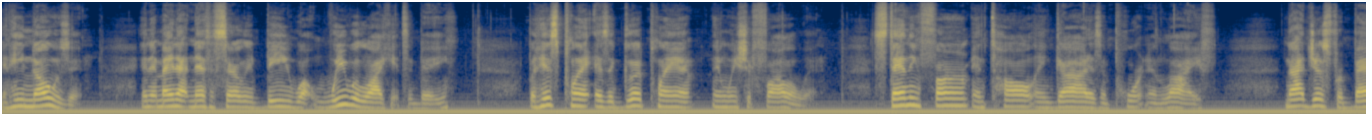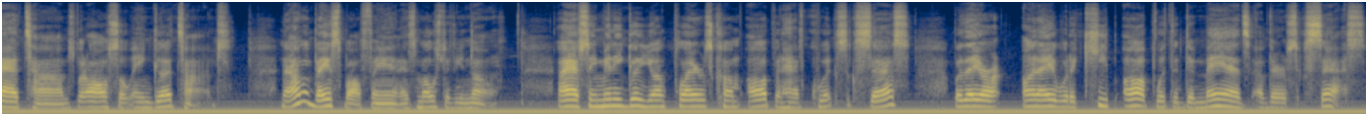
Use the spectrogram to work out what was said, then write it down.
and He knows it. And it may not necessarily be what we would like it to be, but His plan is a good plan, and we should follow it. Standing firm and tall in God is important in life, not just for bad times, but also in good times. Now, I'm a baseball fan, as most of you know. I have seen many good young players come up and have quick success, but they are unable to keep up with the demands of their success.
